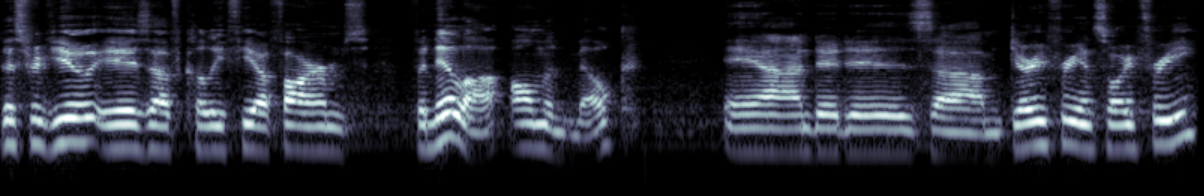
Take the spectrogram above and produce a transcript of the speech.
This review is of Califia Farms vanilla almond milk and it is um, dairy free and soy free.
